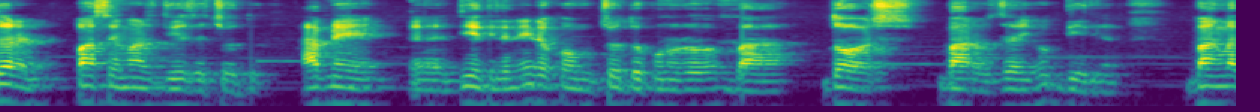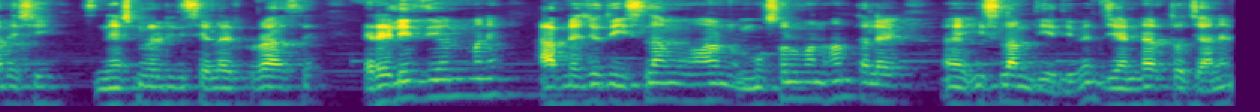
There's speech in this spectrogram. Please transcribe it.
ধরেন পাঁচই মার্চ দুই হাজার চোদ্দ, আপনি দিয়ে দিলেন এরকম চোদ্দ, পনেরো বা দশ, বারো, যাই হোক, দিয়ে দিলেন। বাংলাদেশি ন্যাশনালিটি সিলেক্ট করা আছে। রিলিজিয়ন মানে আপনি যদি ইসলাম হন, মুসলমান হন, তাহলে ইসলাম দিয়ে দিবেন। জেন্ডার তো জানেন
